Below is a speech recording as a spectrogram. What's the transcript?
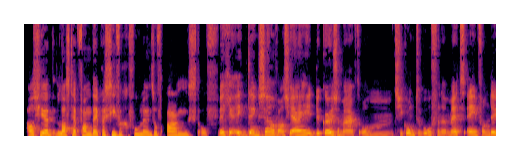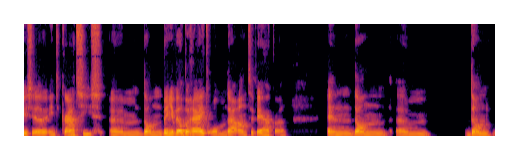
als je last hebt van depressieve gevoelens of angst? Of... Weet je, ik denk zelf, als jij de keuze maakt om Qigong te beoefenen met een van deze uh, indicaties, um, dan ben je wel bereid om daaraan te werken. En dan, um, dan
